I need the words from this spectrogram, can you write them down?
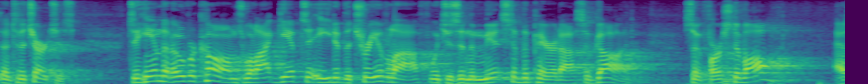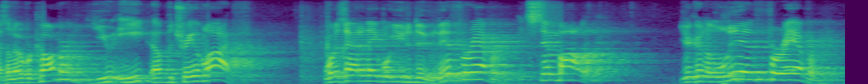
unto the churches. To him that overcomes will I give to eat of the tree of life, which is in the midst of the paradise of God. So, first of all, as an overcomer, you eat of the tree of life. What does that enable you to do? Live forever. It's symbolic. You're going to live forever.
